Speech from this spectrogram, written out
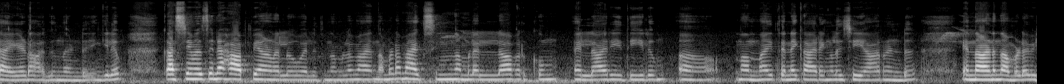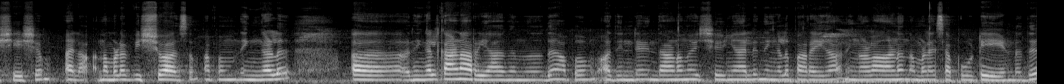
ടയേർഡ് ആകുന്നുണ്ട്. എങ്കിലും കസ്റ്റമേഴ്സിന്റെ ഹാപ്പി ആണല്ലോ വലുത്. നമ്മൾ നമ്മുടെ മാക്സിമം നമ്മളെല്ലാവർക്കും എല്ലാ രീതിയിലും നന്നായി തന്നെ കാര്യങ്ങൾ ചെയ്യാറുണ്ട് എന്നാണ് നമ്മുടെ വിശേഷം. അല്ല നമ്മുടെ വിശ്വാസം. അപ്പം നിങ്ങൾ നിങ്ങൾക്കാണ് അറിയാകുന്നത്. അപ്പം അതിന്റെ എന്താണെന്ന് വെച്ച് കഴിഞ്ഞാൽ നിങ്ങൾ പറയുക നിങ്ങളാണ് നമ്മളെ സപ്പോർട്ട് ചെയ്യേണ്ടത്.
